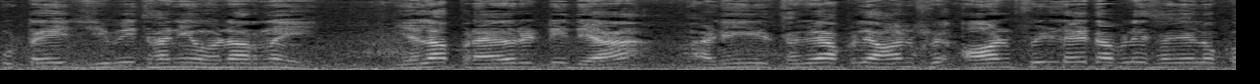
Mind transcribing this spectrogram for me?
कुठेही जीवितहानी होणार नाही याला प्रायोरिटी द्या. आणि सगळे आपले ऑन ऑन फील्ड आहेत आपले सगळे लोक?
